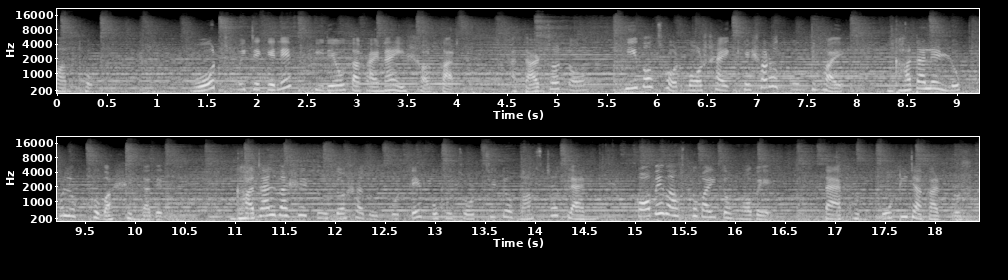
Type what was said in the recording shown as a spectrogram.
মাধ্যম। ভোট মিটে গেলে ফিরেও তাকায় না এই সরকার। আর তার জন্য ফি বছর বর্ষায় খেসারত গুনতে হয় ঘাটালের লক্ষ লক্ষ বাসিন্দাদের। ঘাটালবাসীর দুর্দশা দূর করতে বহু চর্চিত মাস্টার প্ল্যান কবে বাস্তবায়িত হবে তা এখন কোটি টাকার প্রশ্ন।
